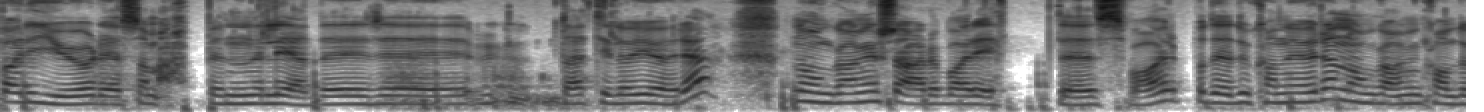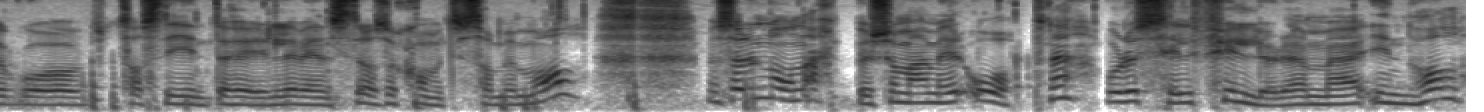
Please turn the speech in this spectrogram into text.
bare gjør det som appen leder eh, deg til å gjøre. Noen ganger så er det bare ett eh, svar på det du kan gjøre. Noen ganger kan du gå taste inn til høyre eller venstre og så komme til samme mål. Men så er det noen apper som er mer åpne, hvor du selv fyller det med innhold.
